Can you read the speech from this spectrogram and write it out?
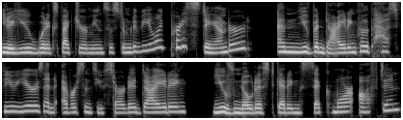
you know you would expect your immune system to be like pretty standard and you've been dieting for the past few years and ever since you started dieting, you've noticed getting sick more often,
